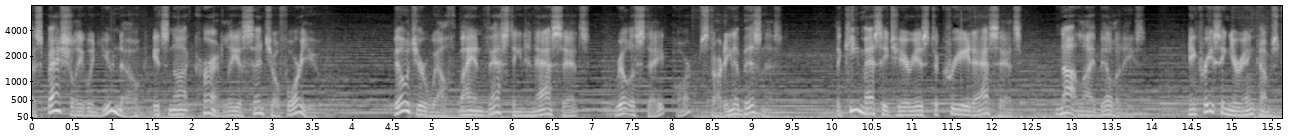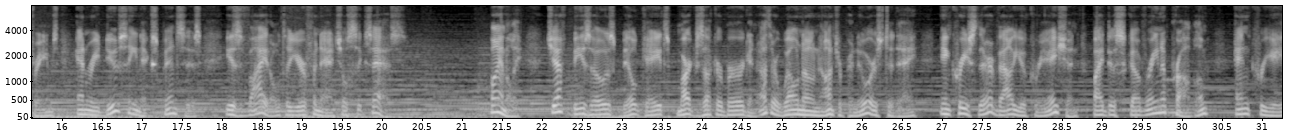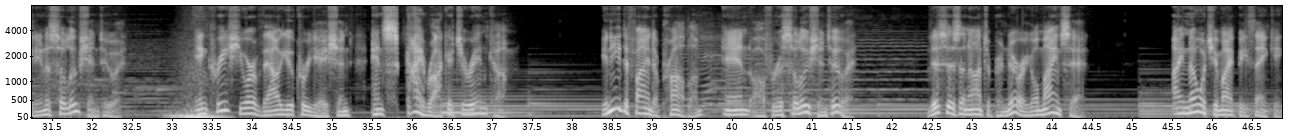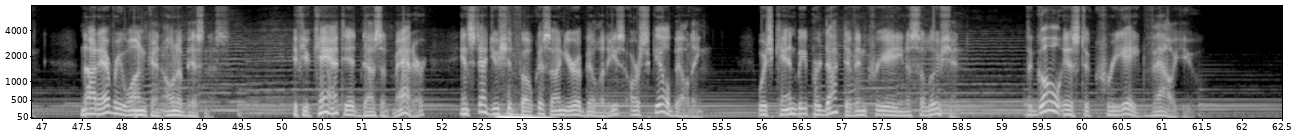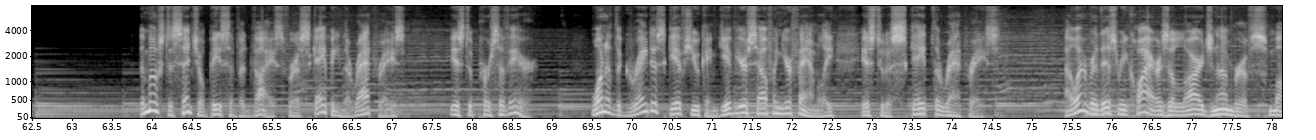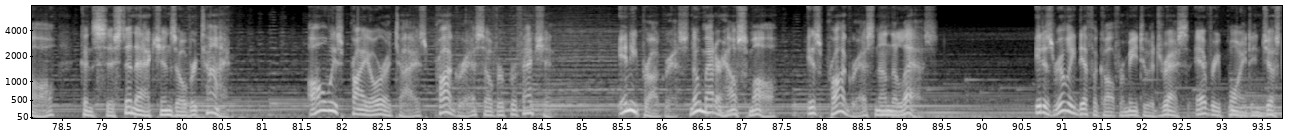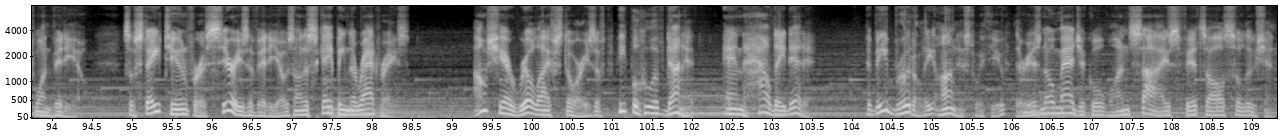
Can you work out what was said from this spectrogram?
especially when you know it's not currently essential for you. Build your wealth by investing in assets, real estate, or starting a business. The key message here is to create assets, not liabilities. Increasing your income streams and reducing expenses is vital to your financial success. Finally, Jeff Bezos, Bill Gates, Mark Zuckerberg, and other well known entrepreneurs today increase their value creation by discovering a problem and creating a solution to it. Increase your value creation, and skyrocket your income. You need to find a problem and offer a solution to it. This is an entrepreneurial mindset. I know what you might be thinking. Not everyone can own a business. If you can't, it doesn't matter. Instead, you should focus on your abilities or skill building, which can be productive in creating a solution. The goal is to create value. The most essential piece of advice for escaping the rat race is to persevere. One of the greatest gifts you can give yourself and your family is to escape the rat race. However, this requires a large number of small, consistent actions over time. Always prioritize progress over perfection. Any progress, no matter how small, is progress nonetheless. It is really difficult for me to address every point in just one video, so stay tuned for a series of videos on escaping the rat race. I'll share real life stories of people who have done it and how they did it. To be brutally honest with you, there is no magical one size fits all solution.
